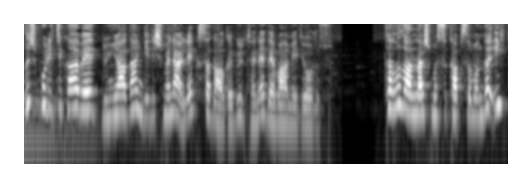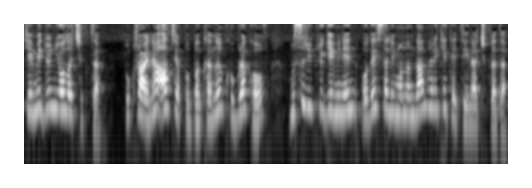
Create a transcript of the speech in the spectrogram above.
Dış politika ve dünyadan gelişmelerle kısa dalga bültene devam ediyoruz. Tahıl Anlaşması kapsamında ilk gemi dün yola çıktı. Ukrayna Altyapı Bakanı Kubrakov, Mısır yüklü geminin Odessa limanından hareket ettiğini açıkladı.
